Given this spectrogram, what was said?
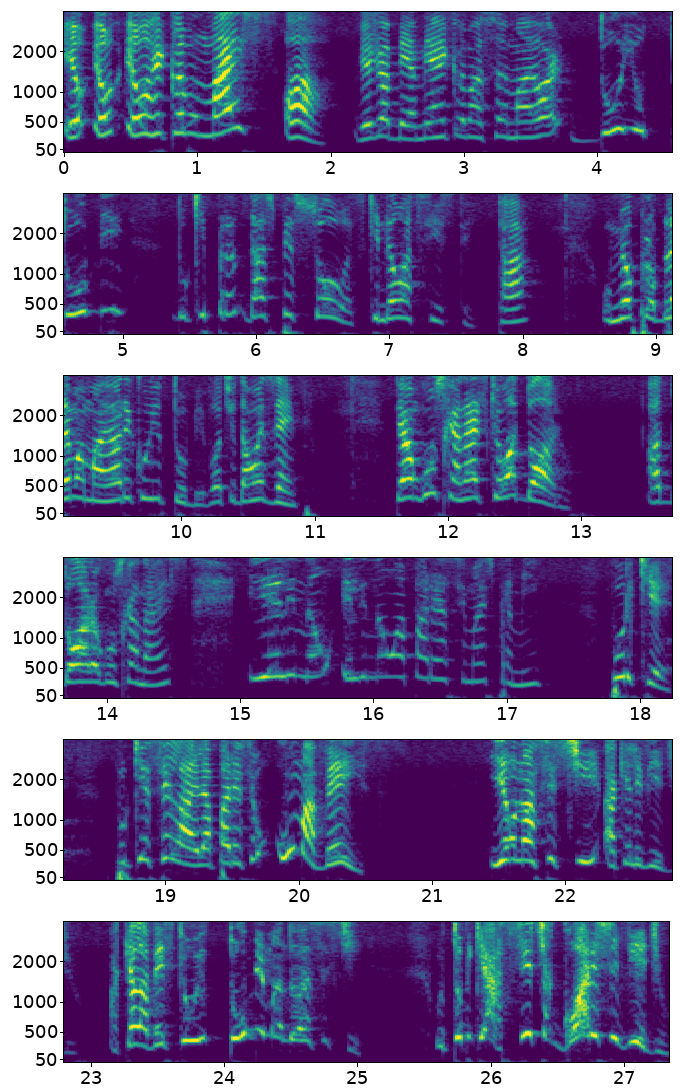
eu, eu, eu reclamo mais. Ó, veja bem, a minha reclamação é maior do YouTube do que pra, das pessoas que não assistem, tá? O meu problema maior é com o YouTube. Vou te dar um exemplo. Tem alguns canais que eu adoro. Adoro alguns canais. E ele não, ele não aparece mais para mim. Por quê? Porque, sei lá, ele apareceu uma vez e eu não assisti aquele vídeo. Aquela vez que o YouTube mandou eu assistir. O YouTube que assiste agora esse vídeo.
